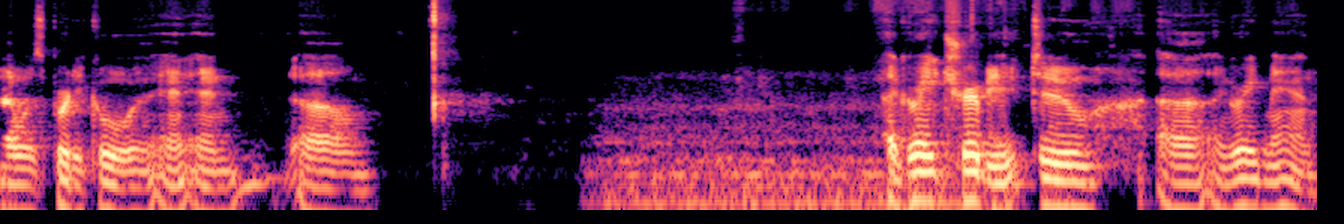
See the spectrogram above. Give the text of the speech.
that was pretty cool. And, and um, a great tribute to uh, a great man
